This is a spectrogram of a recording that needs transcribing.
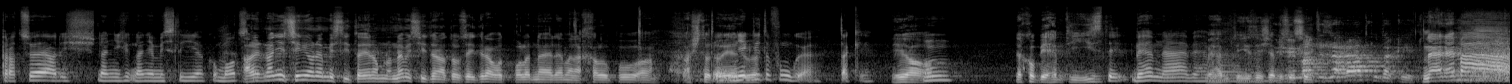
pracuje a když na, nich, na ně myslí jako moc, Ale na nic jiného nemyslíte, jenom nemyslíte na to, zítra odpoledne jedeme na chalupu a až to to, dojedu. někdy to funguje taky. Jo. Jako během té jízdy? Během ne, během, Během ne. té jízdy, že by si si... Máte zahrádku taky. Ne, nemá.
